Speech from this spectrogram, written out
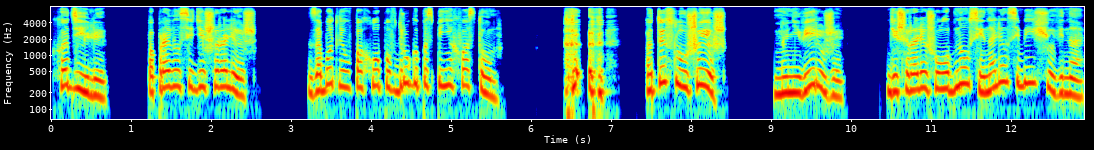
«Ходили», — поправился Деширалеш, заботливо похлопав друга по спине хвостом. «А ты слушаешь?» «Но не верю же». Деширалеш улыбнулся и налил себе еще вина.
